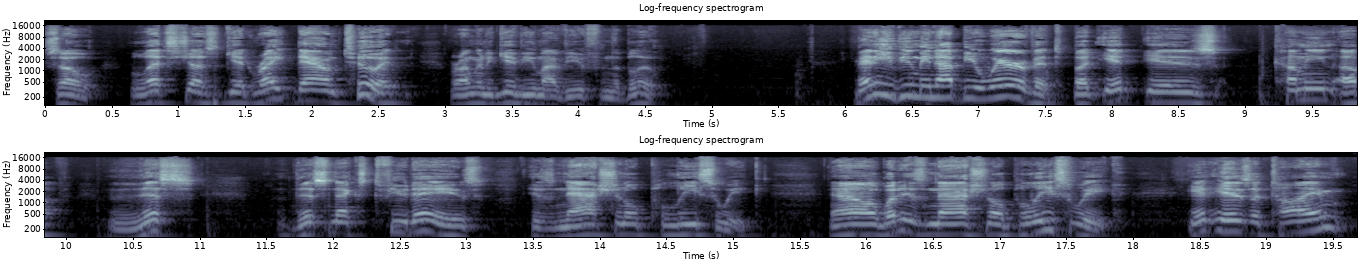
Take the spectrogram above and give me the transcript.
So let's just get right down to it, where I'm going to give you my view from the blue. Many of you may not be aware of it, but it is coming up this this next few days is National Police Week. Now, what is National Police Week? It is a time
